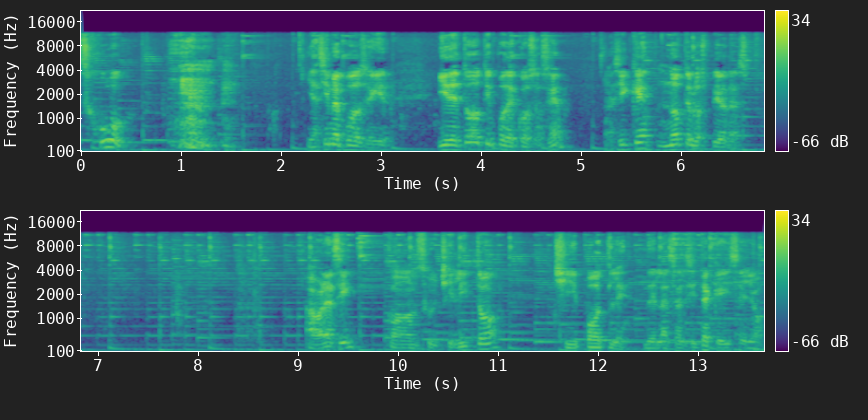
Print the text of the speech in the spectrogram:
shug, y así me puedo seguir. Y de todo tipo de cosas, ¿eh? Así que no te los pierdas. Ahora sí, con su chilito chipotle de la salsita que hice yo.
